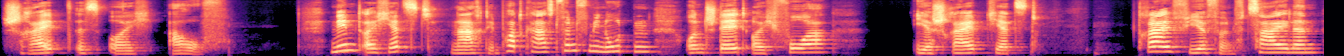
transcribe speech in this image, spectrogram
schreibt es euch auf. Nehmt euch jetzt nach dem Podcast fünf Minuten und stellt euch vor, ihr schreibt jetzt drei, vier, fünf Zeilen,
